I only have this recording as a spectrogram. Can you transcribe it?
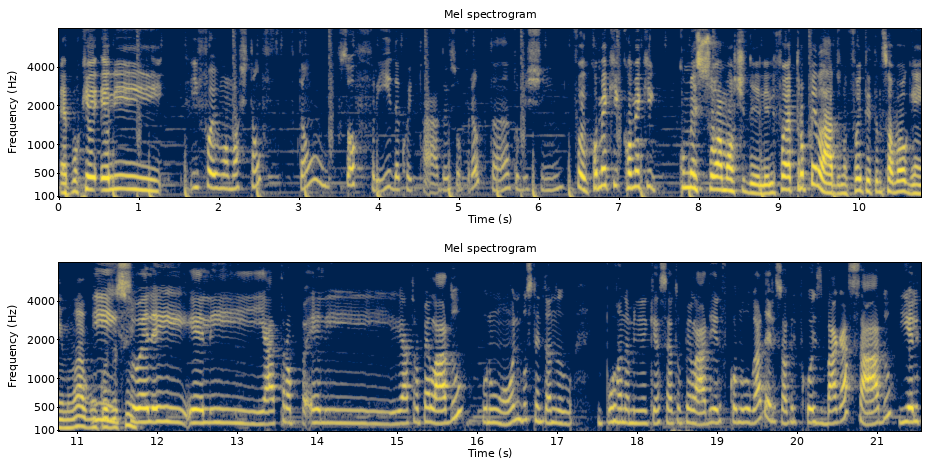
É porque ele... E foi uma morte tão, tão sofrida, coitado. Ele sofreu tanto, o bichinho. Foi, como é, que, como é que começou a morte dele? Ele foi atropelado, não foi? Tentando salvar alguém, não é? Alguma coisa assim? Isso, ele, ele, atrope, ele é atropelado por um ônibus, tentando, empurrando a menina que ia ser atropelada, e ele ficou no lugar dele, só que ele ficou esbagaçado, e, ele,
